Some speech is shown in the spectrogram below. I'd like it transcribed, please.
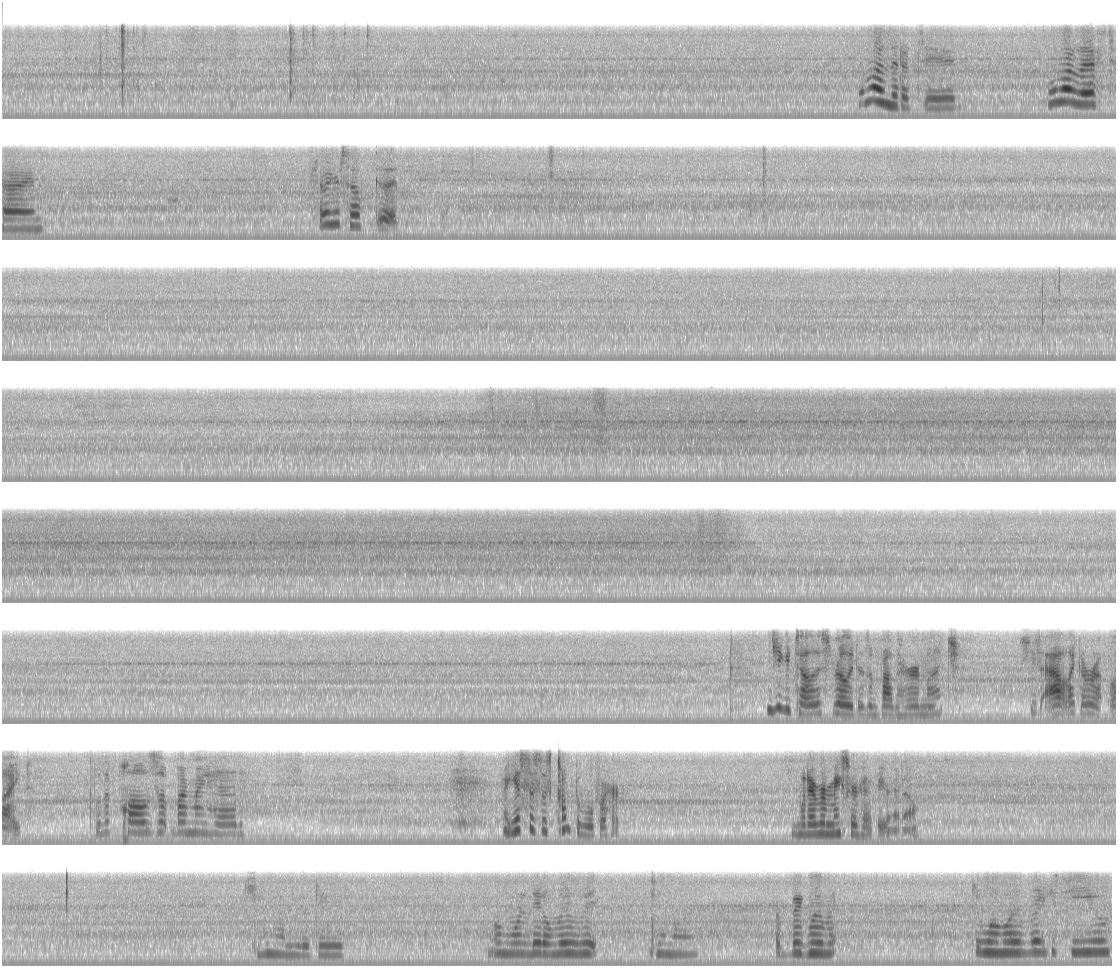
on, little dude. One more last time. Show yourself good. As you can tell, this really doesn't bother her much. She's out like a light, with the paws up by my head. I guess this is comfortable for her. Whatever makes her happy right now. Come on, little dude. One more little movement. Come on. A big movement. Do one more everybody can see you.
